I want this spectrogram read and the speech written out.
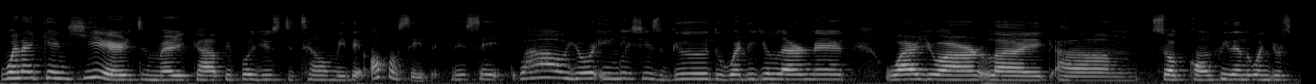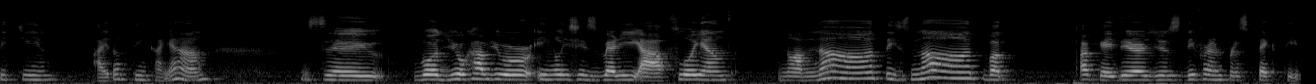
When I came here to America, people used to tell me the opposite. They say, "Wow, your English is good. Where did you learn it? Why you are like um, so confident when you're speaking?" I don't think I am. So, but you have your English is very uh, fluent. No, I'm not. It's not. But okay, there are just different perspective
